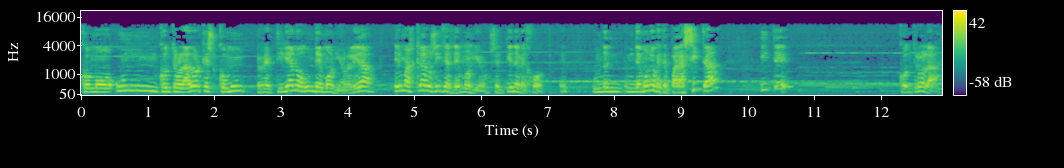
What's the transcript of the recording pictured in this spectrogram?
como un controlador que es como un reptiliano o un demonio. En realidad, es más claro si dices demonio, se entiende mejor. ¿eh? Un, demonio que te parasita y te controla.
